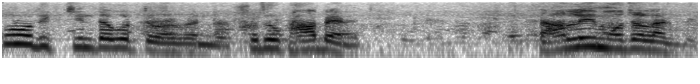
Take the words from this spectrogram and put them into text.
কোনো দিক চিন্তা করতে পারবেন না, শুধু খাবেন। তাহলেই মজা লাগবে।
